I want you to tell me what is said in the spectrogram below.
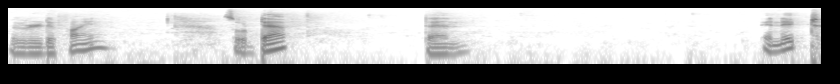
we will define. So def then init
